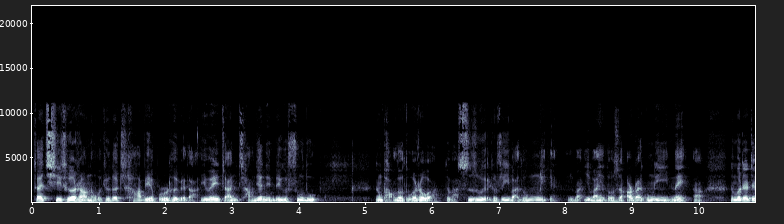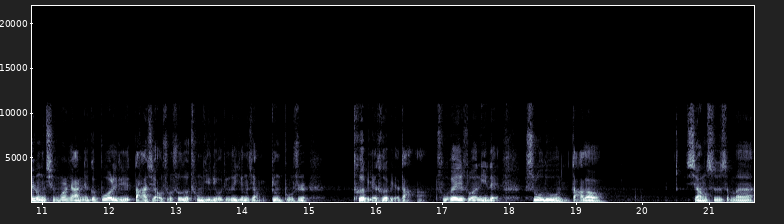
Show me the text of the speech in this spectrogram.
在汽车上呢，我觉得差别不是特别大，因为咱常见的这个速度。能跑到多少啊？对吧？时速也就是一百多公里，一般一般也都是二百公里以内啊。那么在这种情况下，你那个玻璃的大小所受的冲击力，我觉得影响并不是特别特别大啊。除非说你得速度达到像是什么，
